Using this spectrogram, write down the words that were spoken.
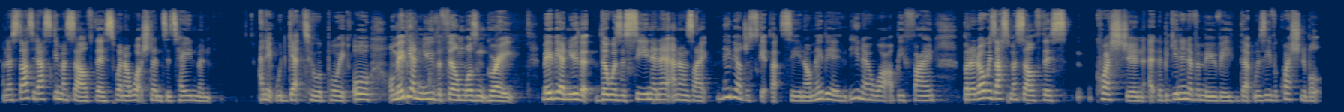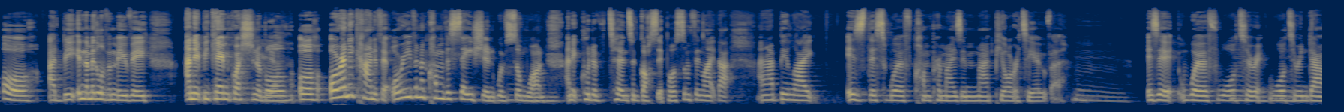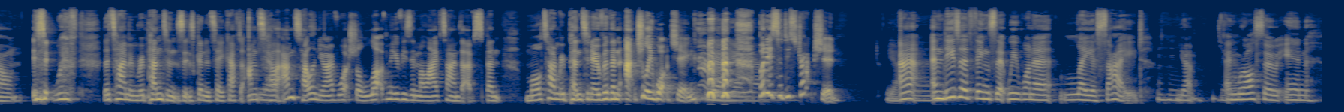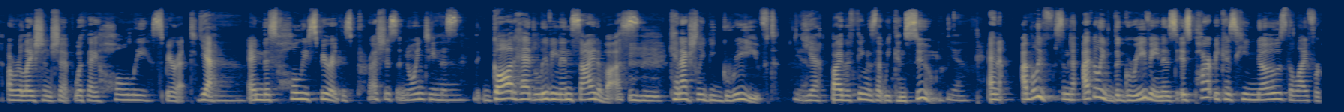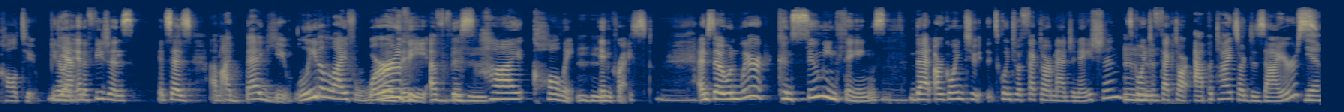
and i started asking myself this when i watched entertainment and it would get to a point or or maybe i knew the film wasn't great. Maybe i knew that there was a scene in it and i was like maybe i'll just skip that scene or maybe you know what i'll be fine. But i'd always ask myself this question at the beginning of a movie that was either questionable or i'd be in the middle of a movie and it became questionable or or any kind of thing or even a conversation with mm-hmm. someone and it could have turned to gossip or something like that and i'd be like is this worth compromising my purity over mm. is it worth water, mm-hmm. Mm-hmm. watering down? Is it worth the time and repentance it's going to take after? I'm, tell- I'm telling you, I've watched a lot of movies in my lifetime that I've spent more time repenting over than actually watching. Yeah, yeah, yeah. but it's a distraction. Yeah. Uh, and these are things that we want to lay aside. yeah. And we're also in a relationship with a Holy Spirit. Yeah. And this Holy Spirit, this precious anointing, this Godhead living inside of us Mm-hmm. can actually be grieved Yeah. by the things that we consume. Yeah. And I believe sometimes I believe the grieving is is part because he knows the life we're called to. You know, Yeah. in, in Ephesians it says, um, "I beg you, lead a life worthy, of this Mhm. high calling Mhm. in Christ." And so when we're consuming things that are going to it's going to affect our imagination, it's going to Mhm. affect our appetites, our desires. Yeah.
